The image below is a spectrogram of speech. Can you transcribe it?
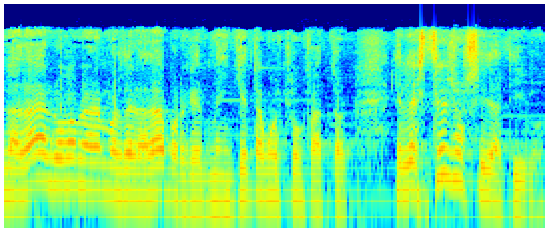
la edad, luego hablaremos de la edad porque me inquieta mucho un factor, el estrés oxidativo.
